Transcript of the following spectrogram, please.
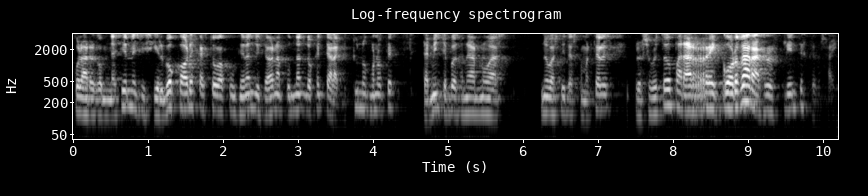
con las recomendaciones y si el boca a oreja esto va funcionando y se van apuntando gente a la que tú no conoces, también te puede generar nuevas, nuevas citas comerciales, pero sobre todo para recordar a los clientes que estás ahí.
